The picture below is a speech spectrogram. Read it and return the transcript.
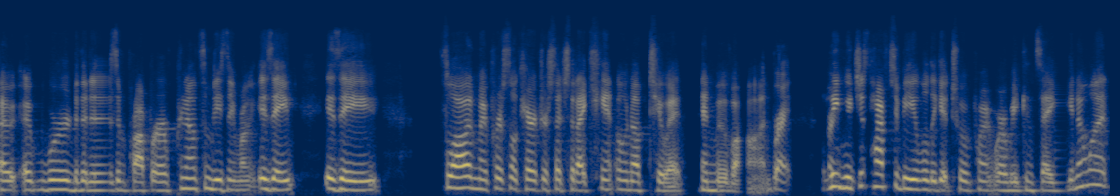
a, a word that is improper or pronounced somebody's name wrong is a is a flaw in my personal character such that i can't own up to it and move on Right. I think we just have to be able to get to a point where we can say, you know what,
